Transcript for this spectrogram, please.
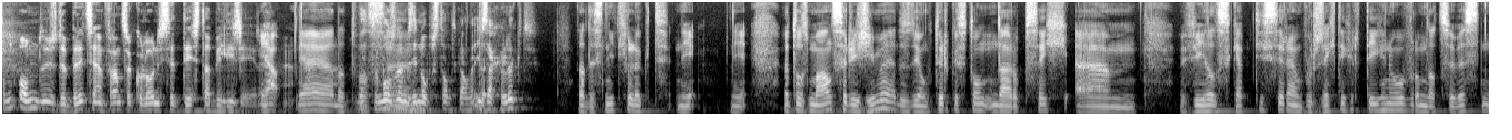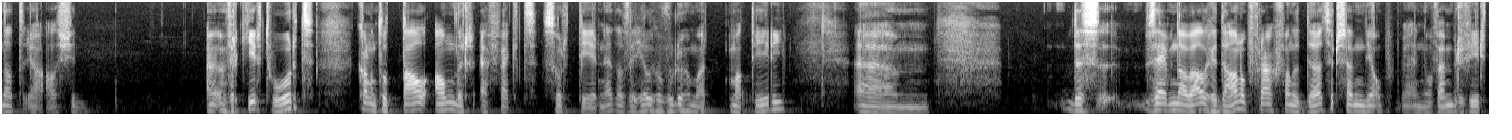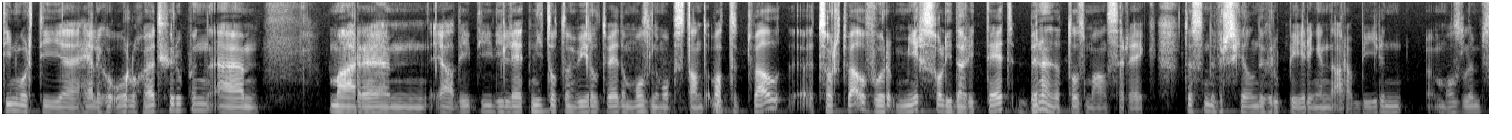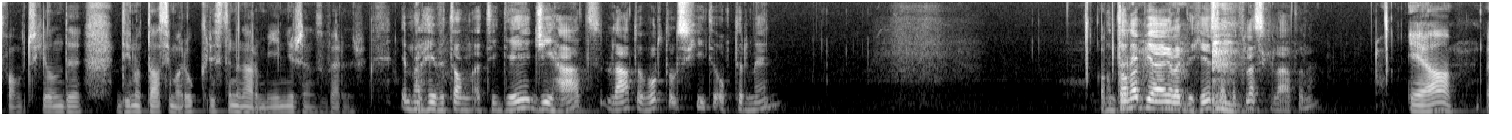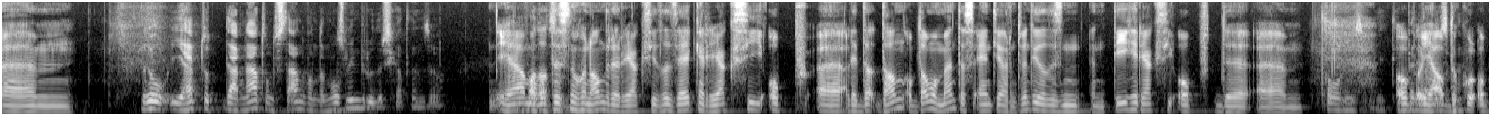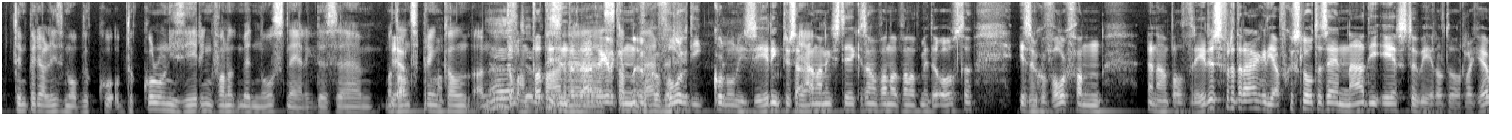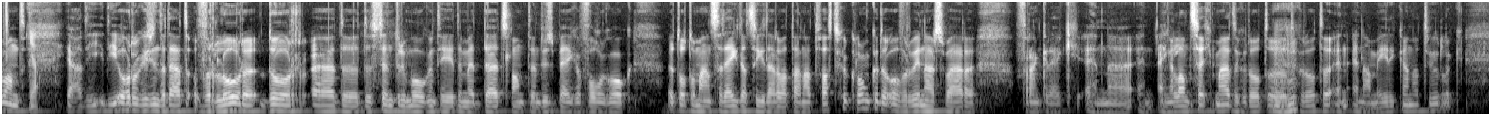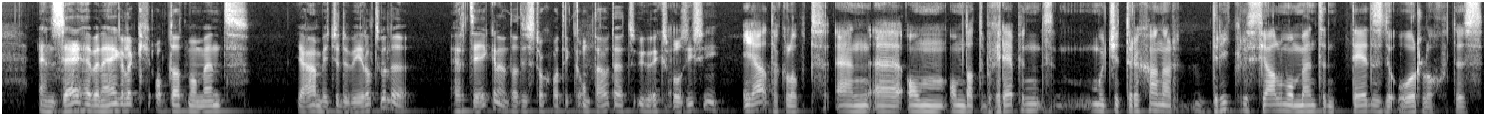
Om, om dus de Britse en Franse kolonies te destabiliseren. ja, ja, ja, dat was... Dat de moslims eh, in opstand kwamen. Is dat gelukt? Dat is niet gelukt, nee. nee. Het Osmaanse regime, dus de Jong-Turken, stonden daar op zich ehm, veel sceptischer en voorzichtiger tegenover, omdat ze wisten dat ja, als je een verkeerd woord kan een totaal ander effect sorteren. Hè. Dat is een heel gevoelige ma- materie. Ehm, dus eh, zij hebben dat wel gedaan op vraag van de Duitsers. Die op, in november 14 wordt die eh, Heilige Oorlog uitgeroepen. Ehm, maar ehm, ja, die, die, die leidt niet tot een wereldwijde moslimopstand. Wat het, wel, het zorgt wel voor meer solidariteit binnen het Osmaanse Rijk. Tussen de verschillende groeperingen, de Arabieren, moslims van verschillende denotatie, maar ook christenen, Armeniërs en zo verder. Maar heeft het dan het idee jihad laten wortels schieten op termijn? Want dan heb je eigenlijk de geest uit de fles gelaten. Hè? Ja, Ik bedoel, je hebt tot, daarna het ontstaan van de moslimbroederschap en zo. Ja, maar dat is nog een andere reactie. Dat is eigenlijk een reactie op... eh, allee, dat, dan, op dat moment, dat is eind jaren 20, dat is een, een tegenreactie op de... ehm, op, ja, op, de, op het imperialisme, op de, op de kolonisering van het Midden-Oosten eigenlijk. Dus, ehm, maar Ja, dan spring ik al aan Nee, Want dat is paar, inderdaad eh, eigenlijk een, gevolg, die kolonisering tussen Ja. aanhalingstekens aan van, van het Midden-Oosten, is een gevolg van een aantal vredesverdragen die afgesloten zijn na die Eerste Wereldoorlog. Hè? Want Ja. ja. die, die oorlog is inderdaad verloren door eh, de, de centrumogendheden met Duitsland en dus bij gevolg ook het Ottomaanse Rijk dat zich daar wat aan had vastgeklonken. De overwinnaars waren Frankrijk en, eh, en Engeland, zeg maar, de grote, Mhm. de grote en, en Amerika natuurlijk. En zij hebben eigenlijk op dat moment ja, een beetje de wereld willen hertekenen. Dat is toch wat ik onthoud uit uw expositie. Ja, dat klopt. En eh, om, om dat te begrijpen moet je teruggaan naar drie cruciale momenten tijdens de oorlog. Dus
